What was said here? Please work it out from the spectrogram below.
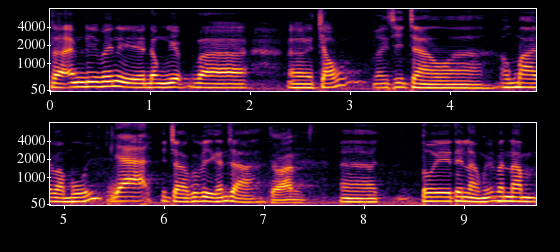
Dạ em đi với này đồng nghiệp và ờ, cháu. Vâng, xin chào à, ông Mai và Mối. dạ. Xin chào quý vị khán giả. chào anh. À, tôi tên là Nguyễn Văn Năm,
